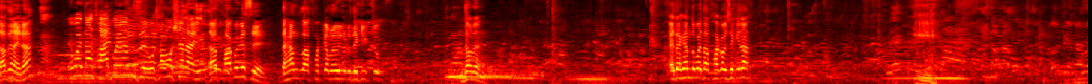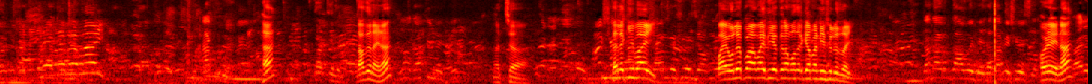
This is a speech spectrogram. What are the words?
দাঁতে নাই না? দাঁত ফাঁক হয়ে গেছে? দেখান দাঁত ফাঁক কেমন একটু দেখি একটু। ধরেন। এই দেখেন তো ভাই, দাঁত ফাঁক হয়েছে কিনা? হ্যাঁ? দাঁতে নাই না? আচ্ছা। তাহলে কি ভাই? ভাই ওলে পা ভাই দিয়ে দেন আমাদেরকে আমরা নিয়ে চলে যাই। ওরে না? বাইরে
